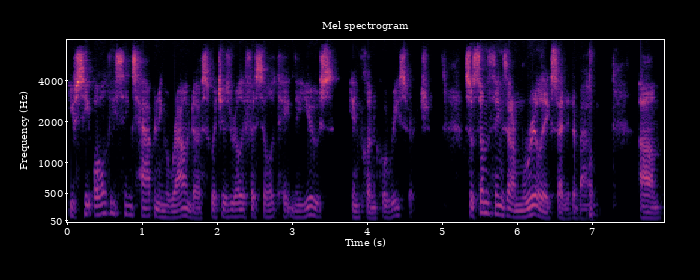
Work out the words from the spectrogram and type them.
You see all these things happening around us, which is really facilitating the use in clinical research. So some of the things that I'm really excited about um,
